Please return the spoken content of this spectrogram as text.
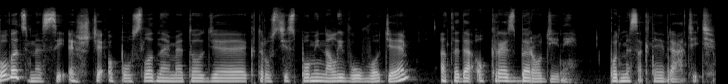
Povedzme si ešte o poslednej metóde, ktorú ste spomínali v úvode, a teda o kresbe rodiny. Poďme sa k nej vrátiť.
